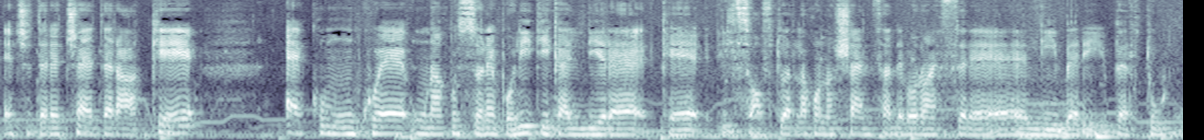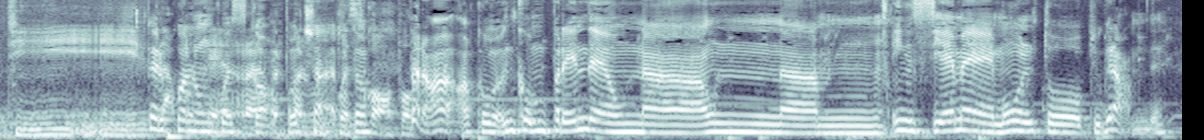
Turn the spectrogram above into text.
eccetera, eccetera, che è comunque una questione politica il dire che il software, la conoscenza devono essere liberi per tutti. Per qualunque poter- scopo, per qualunque certo. scopo. Però com- comprende una- un um, insieme molto più grande.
